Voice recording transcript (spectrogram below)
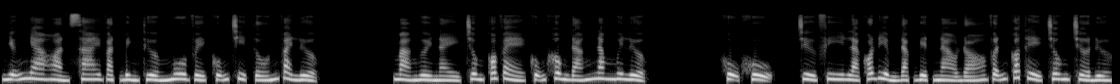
Những nha hoàn sai vặt bình thường mua về cũng chỉ tốn vài lượng. Mà người này trông có vẻ cũng không đáng 50 lượng. Khụ khụ, trừ phi là có điểm đặc biệt nào đó vẫn có thể trông chờ được.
